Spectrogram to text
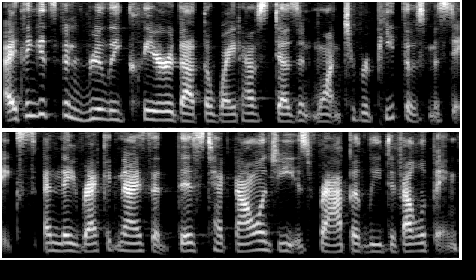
I think it's been really clear that the White House doesn't want to repeat those mistakes. And they recognize that this technology is rapidly developing.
